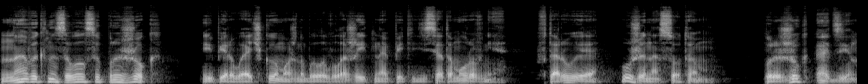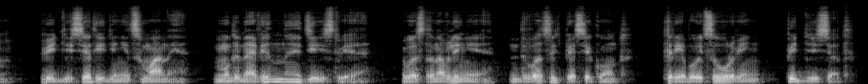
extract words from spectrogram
Навык назывался «Прыжок». И первое очко можно было вложить на 50 уровне. Второе – уже на сотом. Прыжок 1. 50 единиц маны. Мгновенное действие. Восстановление – 25 секунд. Требуется уровень – 50.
